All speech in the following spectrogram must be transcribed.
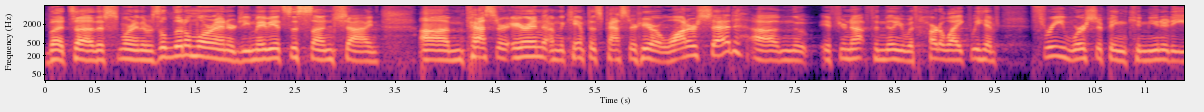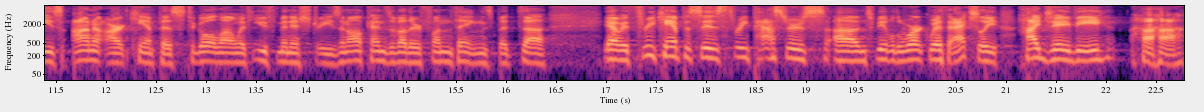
but uh, this morning there was a little more energy. Maybe it's the sunshine. Um, pastor Aaron, I'm the campus pastor here at Watershed. Um, if you're not familiar with Harderwyk, we have three worshiping communities on our campus to go along with youth ministries and all kinds of other fun things. But uh, yeah, we have three campuses, three pastors uh, to be able to work with. Actually, hi, JV. Haha.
